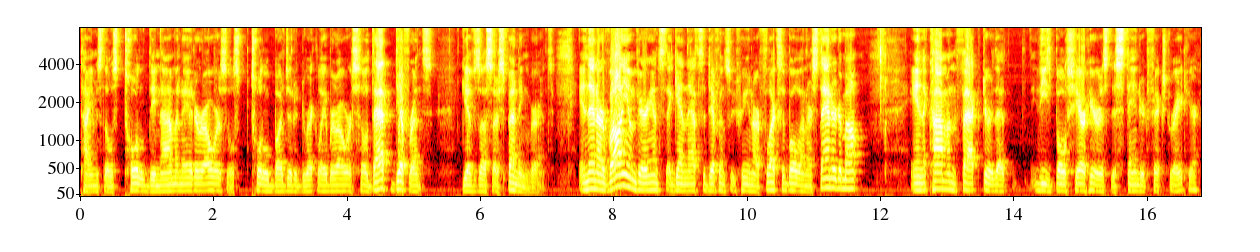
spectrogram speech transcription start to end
times those total denominator hours, those total budgeted direct labor hours. So that difference gives us our spending variance. And then our volume variance, again, that's the difference between our flexible and our standard amount. And the common factor that these both share here is the standard fixed rate here.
